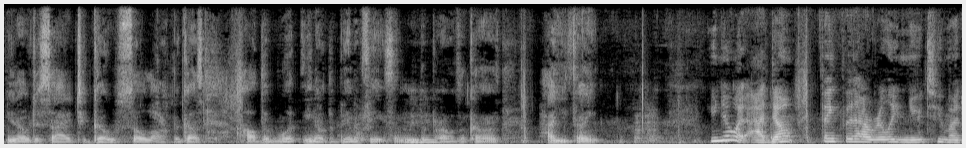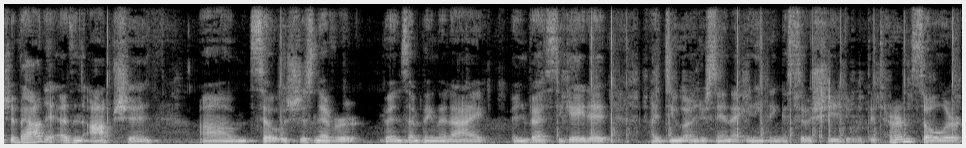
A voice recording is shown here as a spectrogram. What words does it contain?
you know, decided to go solar? Because all the what you know the benefits and the pros and cons. How you think? you know what? I don't think that I really knew too much about it as an option, um, so it's just never been something that I investigated. I do understand that anything associated with the term solar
